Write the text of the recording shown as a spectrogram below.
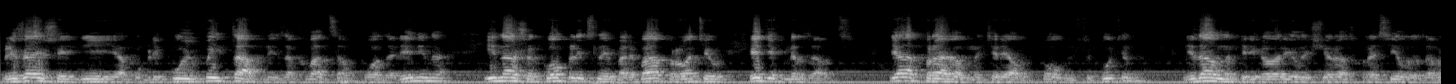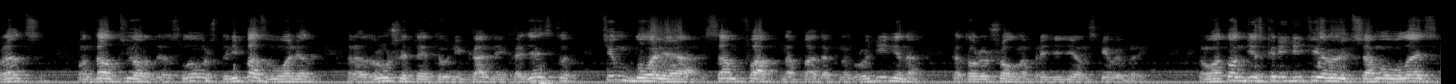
В ближайшие дни я опубликую поэтапный захват совхоза Ленина и наша комплексная борьба против этих мерзавцев. Я отправил материал полностью Путину. Недавно переговорил еще раз, просил разобраться. Он дал твердое слово, что не позволят разрушить это уникальное хозяйство. Тем более сам факт нападок на Грудинина, который шел на президентские выборы. Вот он дискредитирует саму власть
